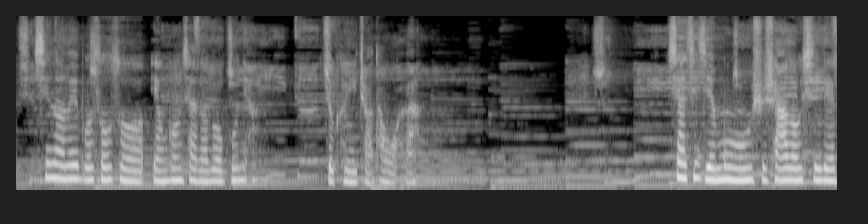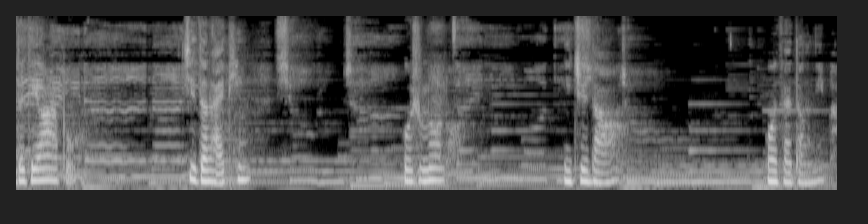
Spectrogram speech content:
新浪微博搜索“阳光下的洛姑娘”，就可以找到我啦。下期节目是沙漏系列的第二部，记得来听。我是洛洛，你知道我在等你吗？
